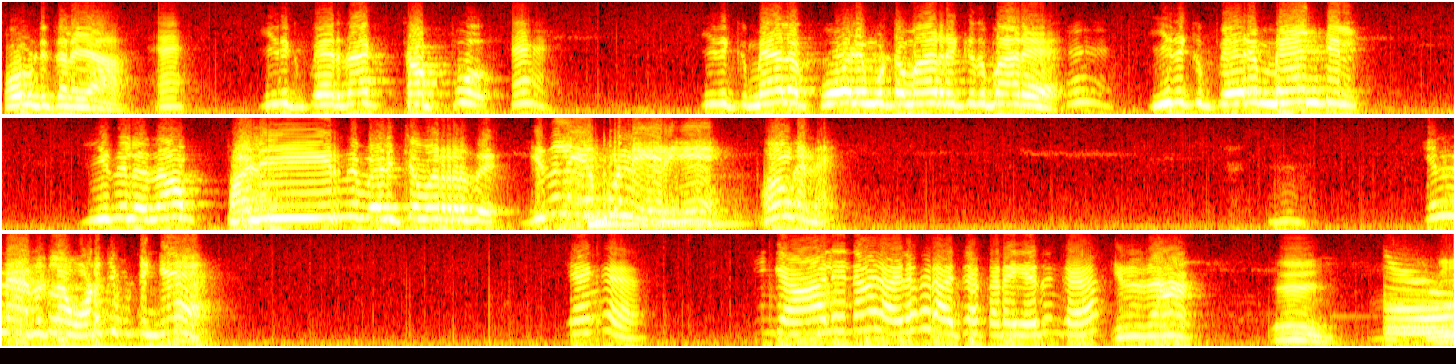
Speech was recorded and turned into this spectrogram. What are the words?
கோமிட்டி தலையா? இதுக்கு பேர் தான் கப்பு. இதுக்கு மேல கோழி முட்டை மாதிரி இருக்குது பாரு. இதுக்கு பேரு மேண்டில். இதுல தான் பளீர்னு வெளிச்சம் வர்றது. இதுல எப்படி ஏறியே? போங்கண்ணே. என்ன அதுக்கெல்லாம் உடைச்சு விட்டீங்க? ஏங்க இங்க ஆளினால் அழகராஜா கடை எதுங்க? இதுதான். ஏய் நீ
